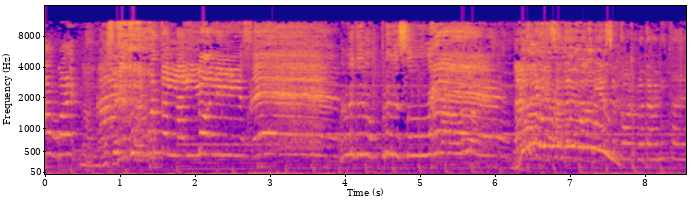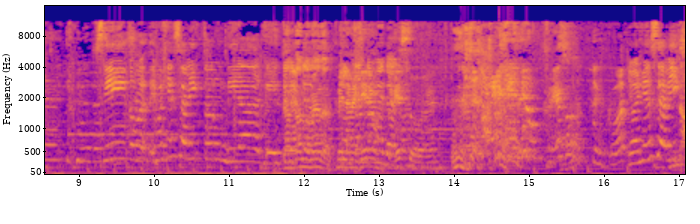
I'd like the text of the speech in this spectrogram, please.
kawaii. No, no sé. ¡Me gustan las lolis! ¡Eh! ¡Me metieron preso! ¡Eh! Que podría ser como el protagonista de. Sí, como, imagínense a Víctor un día que... Cantando metal. Me la metieron preso, weón. ¿Era un preso? Imagínense a Víctor.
